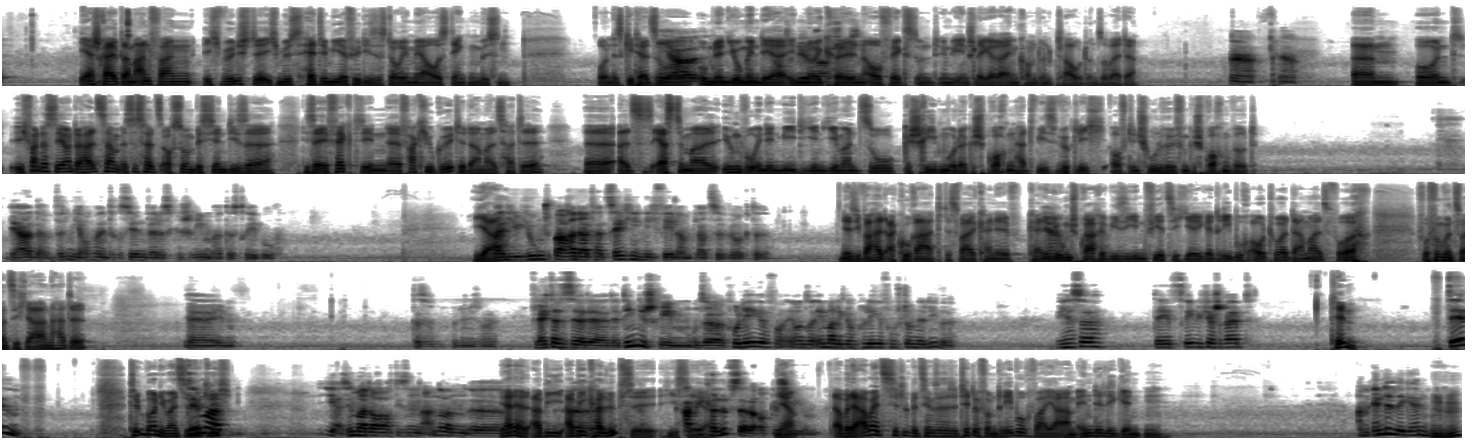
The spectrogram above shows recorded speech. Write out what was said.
er schreibt am Anfang, ich wünschte, ich müß, hätte mir für diese Story mehr ausdenken müssen. Und es geht halt so Ja, um den Jungen, der in autobiografisch. Neukölln aufwächst und irgendwie in Schlägereien kommt und klaut und so weiter. Ja. Ähm, und ich fand das sehr unterhaltsam. Es ist halt auch so ein bisschen dieser, dieser Effekt, den äh, Fuck you Goethe damals hatte, äh, als das erste Mal irgendwo in den Medien jemand so geschrieben oder gesprochen hat, wie es wirklich auf den Schulhöfen gesprochen wird. Ja, da würde mich auch mal interessieren, wer das geschrieben hat, das Drehbuch. Ja, Weil die Jugendsprache da tatsächlich nicht fehl am Platze wirkte. Ja, sie war halt akkurat. Das war halt keine, keine Ja. Jugendsprache, wie sie ein 40-jähriger Drehbuchautor damals vor, vor 25 Jahren hatte. Ja, eben. Das würde mich mal. Vielleicht hat es ja der, der Ding geschrieben, unser Kollege, von- unser ehemaliger Kollege vom Sturm der Liebe. Wie heißt er, der jetzt Drehbücher schreibt? Tim. Tim! Tim Gondi, meinst du Tim wirklich? hat. Ja, Tim hat doch auch diesen anderen. Äh, Ja, der hat Abi, Abikalypse hieß der. ja. Abikalypse hat er auch Ja, geschrieben. aber der Arbeitstitel bzw. der Titel vom Drehbuch war ja Am Ende Legenden. Am Ende Legenden. Mhm.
